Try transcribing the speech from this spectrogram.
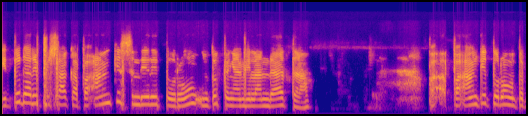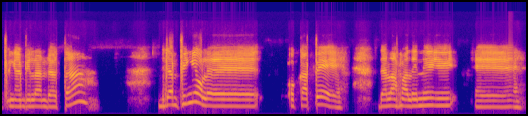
itu dari pusaka Pak Angki sendiri turun untuk pengambilan data. Pak Pak Angki turun untuk pengambilan data didampingi oleh OKP dalam hal ini eh,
